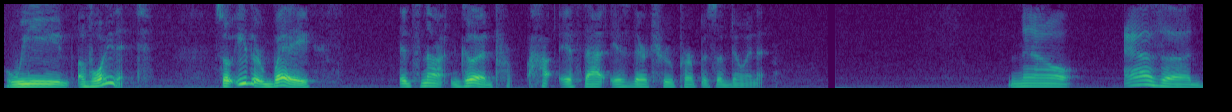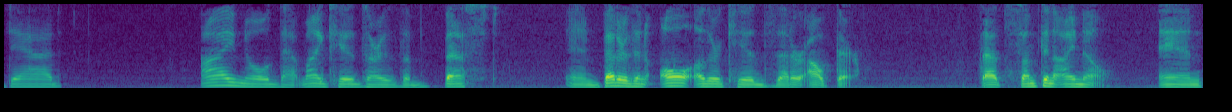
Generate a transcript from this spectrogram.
we avoid it. So either way, it's not good if that is their true purpose of doing it. Now, as a dad, I know that my kids are the best and better than all other kids that are out there. That's something I know. And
